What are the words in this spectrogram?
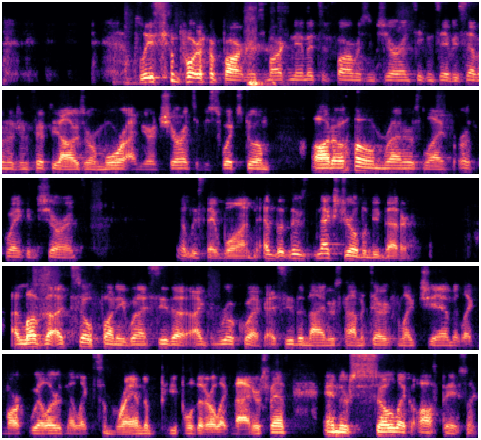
Please support our partners. Mark Nimitz at Farmers Insurance. He can save you $750 or more on your insurance if you switch to him. Auto, home, renters, life, earthquake insurance. At least they won. And there's, next year they'll be better. I love that. It's so funny when I see the, I, real quick, I see the Niners commentary from like Jim and like Mark Willard and then like some random people that are like Niners fans. And they're so like off base. Like,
